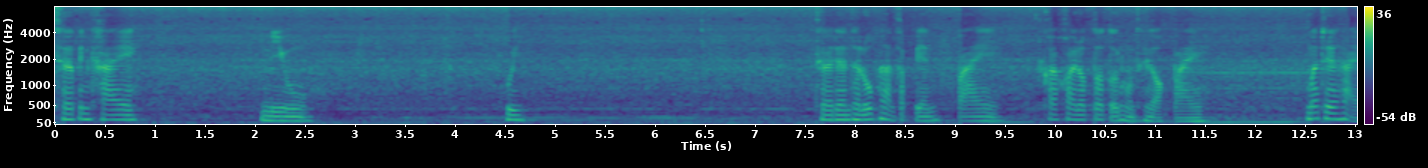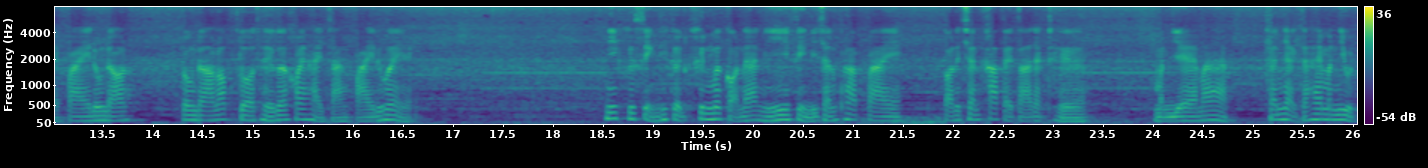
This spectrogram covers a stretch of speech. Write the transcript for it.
เธอเป็นใคร นิว อุ้ย เธอเดินทะลุผ่านสเปนไป ค่อยๆ ลบตัวตนของเธอออกไป เมื่อเธอหายไปดวงดาวดวงดาวรอบตัวเธอก็ค่อยหายจางไปด้วย นี่คือสิ่งที่เกิดขึ้นเมื่อก่อนหน้านี้ สิ่งที่ฉันพลาดไป ตอนที่ฉันคาดสายตาจากเธอ มันแย่มาก ฉันอยากจะให้มันหยุด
